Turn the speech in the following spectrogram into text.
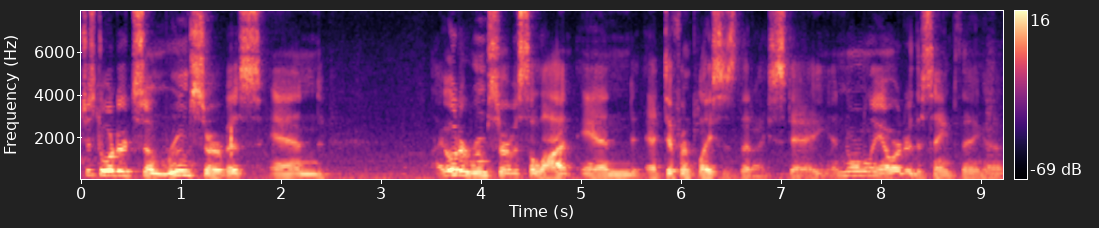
Just ordered some room service, and I order room service a lot and at different places that I stay. And normally I order the same thing a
